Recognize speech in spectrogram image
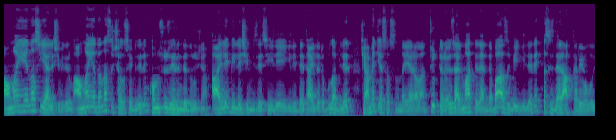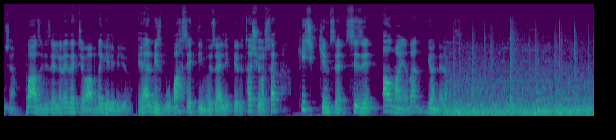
Almanya'ya nasıl yerleşebilirim? Almanya'da nasıl çalışabilirim? Konusu üzerinde duracağım. Aile birleşim vizesi ile ilgili detayları bulabilir. İkamet yasasında yer alan Türklere özel maddeden de bazı bilgileri sizlere aktarıyor olacağım. Bazı vizelere red cevabı da gelebiliyor. Eğer biz bu bahsettiğim özellikleri taşıyorsak hiç kimse sizi Almanya'dan gönderemez.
